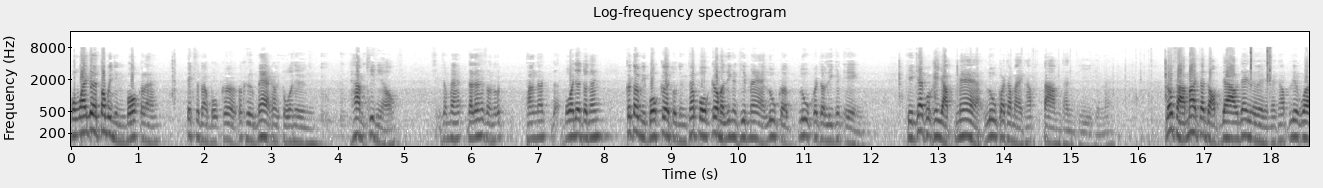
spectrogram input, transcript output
provider ต้องเป็นหนึ่งบล็อกอะไร external broker ก็คือแม่ก็ตัวหนึ่งห้ามขี้เหนียวใช่ไหม data set สองตัวทางนั้น provider ตัวนั้นก็ต้องมีโบรกเกอร์ตัวหนึ่งถ้าโบรกเกอร์มาลิงก์กันที่แม่ ลูกกับลูกก็จะลิงก์กันเอง เพียงแค่คุณขยับแม่ ลูกก็ทำไมครับ ตามทันทีเห็นไหมแล้วสามารถจะดรอปดาวได้เลยเห็นไหมครับ เรียกว่า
